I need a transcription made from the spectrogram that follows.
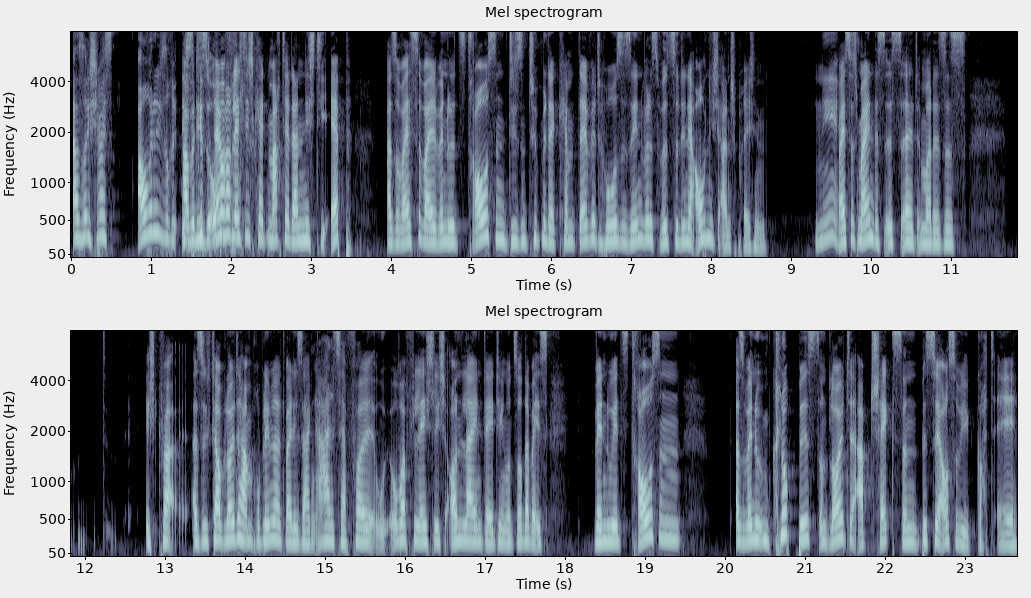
also ich weiß auch nicht so es Aber diese Oberflächlichkeit macht ja dann nicht die App. Also weißt du, weil wenn du jetzt draußen diesen Typ mit der Camp David Hose sehen würdest, würdest du den ja auch nicht ansprechen. Nee. Weißt du, was ich meine? Das ist halt immer dieses. Ich, also ich glaube, Leute haben ein Problem damit, weil die sagen, ah, das ist ja voll oberflächlich, Online-Dating und so. Dabei ist, wenn du jetzt draußen, also wenn du im Club bist und Leute abcheckst, dann bist du ja auch so wie, Gott, ey,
